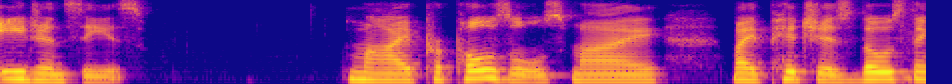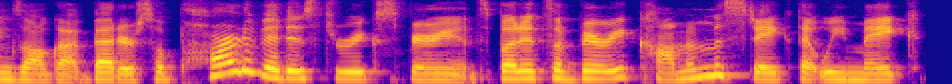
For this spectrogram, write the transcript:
agencies. My proposals, my my pitches, those things all got better. So part of it is through experience, but it's a very common mistake that we make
